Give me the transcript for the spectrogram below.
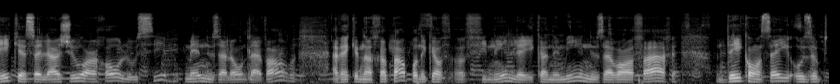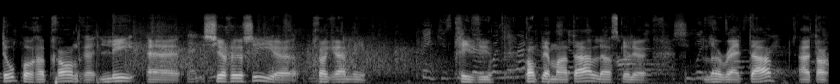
et que cela joue un rôle aussi, mais nous allons de l'avant avec notre part pour déconfiner l'économie. Nous avons offert des conseils aux hôpitaux pour reprendre les euh, chirurgies euh, programmées prévues complémentaires lorsque le Loretta attend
